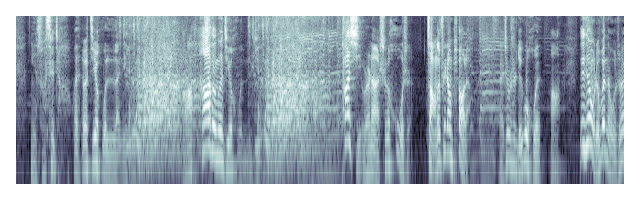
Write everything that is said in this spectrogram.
你说这家伙要结婚了，你说啊，他都能结婚，他媳妇呢是个护士，长得非常漂亮，呃，就是离过婚啊。那天我就问他，我说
